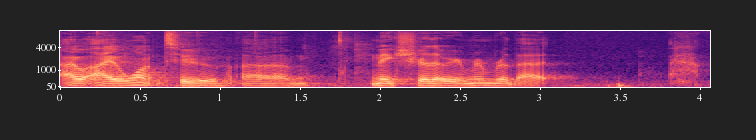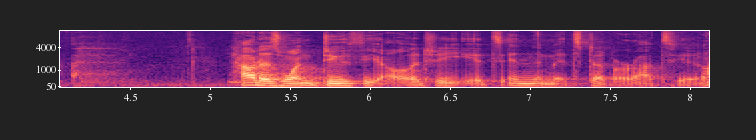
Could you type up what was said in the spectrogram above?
I, I want to um, make sure that we remember that. How does one do theology? It's in the midst of oratio.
